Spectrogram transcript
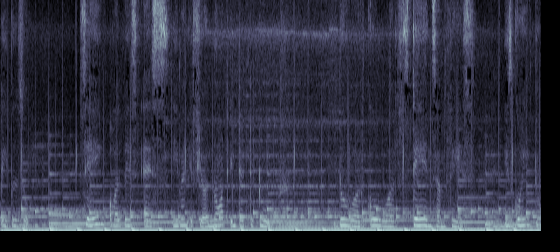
people zone. Saying always yes, even if you're not intended to do or go or stay in some place is going to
